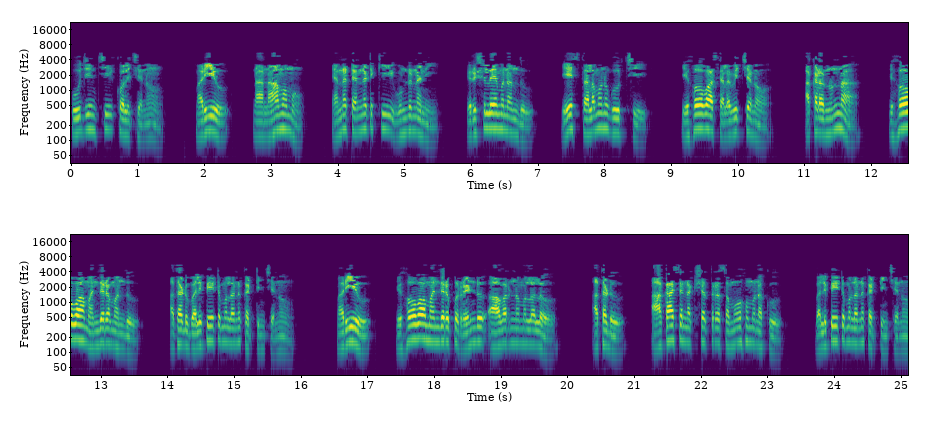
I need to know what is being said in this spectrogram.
పూజించి కొలిచెను. మరియు నా నామము ఎన్నటెన్నటికీ ఉండునని ఎరుషులేమునందు ఏ స్థలమును గూర్చి యహోవా సెలవిచ్చెనో అక్కడనున్న యహోవా మందిరమందు అతడు బలిపీఠములను కట్టించెను. మరియు యెహోవా మందిరపు రెండు ఆవరణములలో అతడు ఆకాశ నక్షత్ర సమూహమునకు బలిపీఠములను కట్టించెను.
